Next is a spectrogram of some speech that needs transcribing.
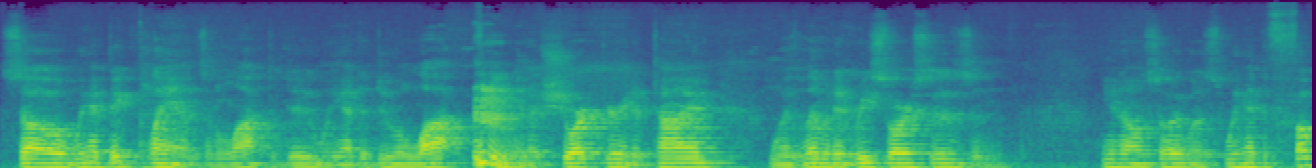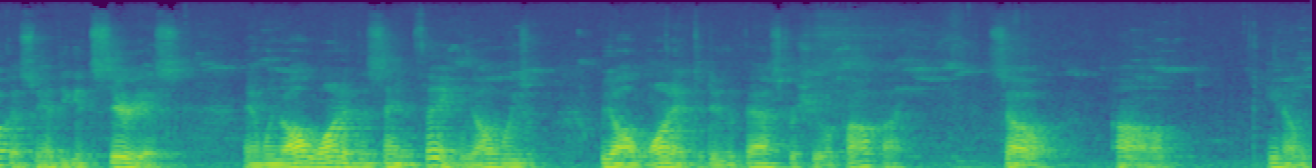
So we had big plans and a lot to do. We had to do a lot in a short period of time with limited resources and you know, so it was we had to focus, we had to get serious. And we all wanted the same thing. We always we all wanted to do the best for Srila Prabhupada. So um, you know,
